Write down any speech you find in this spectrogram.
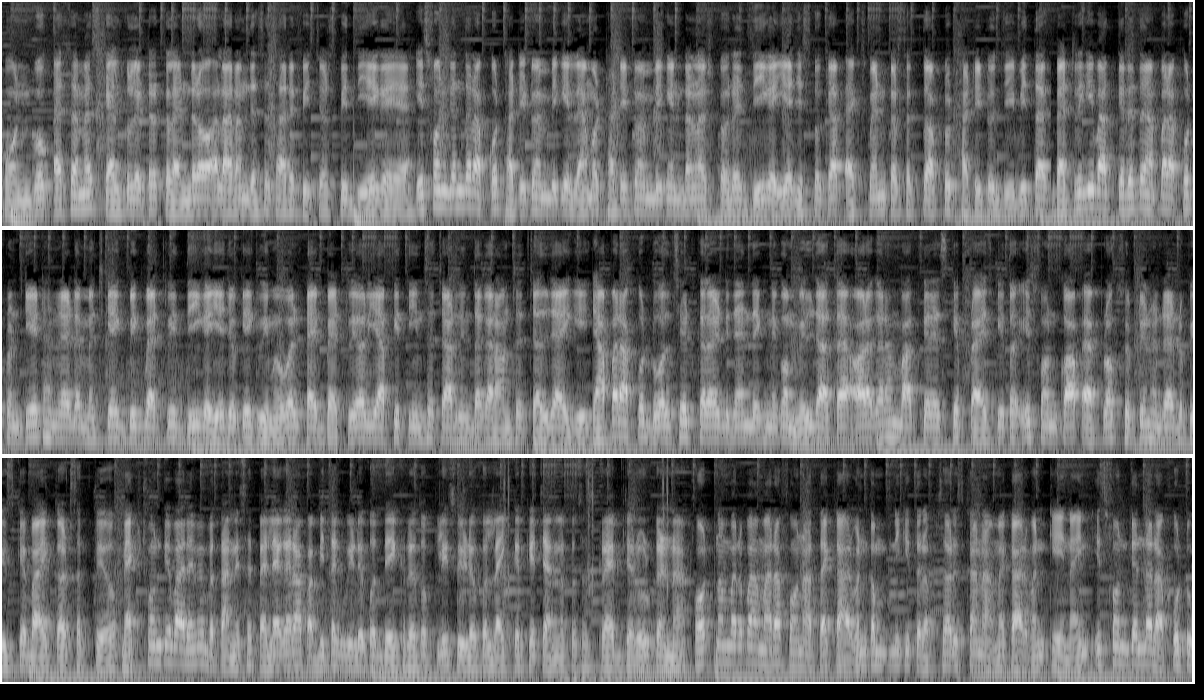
phone book SMS calculator calendar और अलार्म जैसे सारे फीचर्स भी दिए गए हैं। इस फ़ोन के अंदर आपको थर्टी टू की रैम और थर्टी टू की इंटरनल स्टोरेज दी गई है, जिसको कि आप एक्सपेंड कर सकते हो up to thirty two GB तक। बैटरी की बात करें तो यहाँ पर आपको ट्वेंटी एट हंड्रेड एमएच की एक बिग बैटरी दी गई है, जो कि एक रिमूवल टाइप बैटरी और ये आपकी तीन से चार दिन तक आराम से चल जाएगी। यहाँ पर आपको डोल सेट कलर डिज़ाइन देखने को मिल जाता है, और अगर हम बात करें इसके प्राइस की तो इस फ़ोन को आप अप्रोक्स फिफ्टीन हंड्रेड रुपीज़ के बाय कर सकते हो। नेक्स्ट फ़ोन के बारे में बताने से पहले अगर आप अभी तक वीडियो को देख रहे हो तो प्लीज़ वीडियो को लाइक करके चैनल को सब्सक्राइब ज़रूर करना। फोर्थ नंबर पर हमारा फ़ोन आता है कार्बन कंपनी की तरफ़ से, और इसका नाम है कार्बन के नाइन इस फ़ोन के अंदर आपको टू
